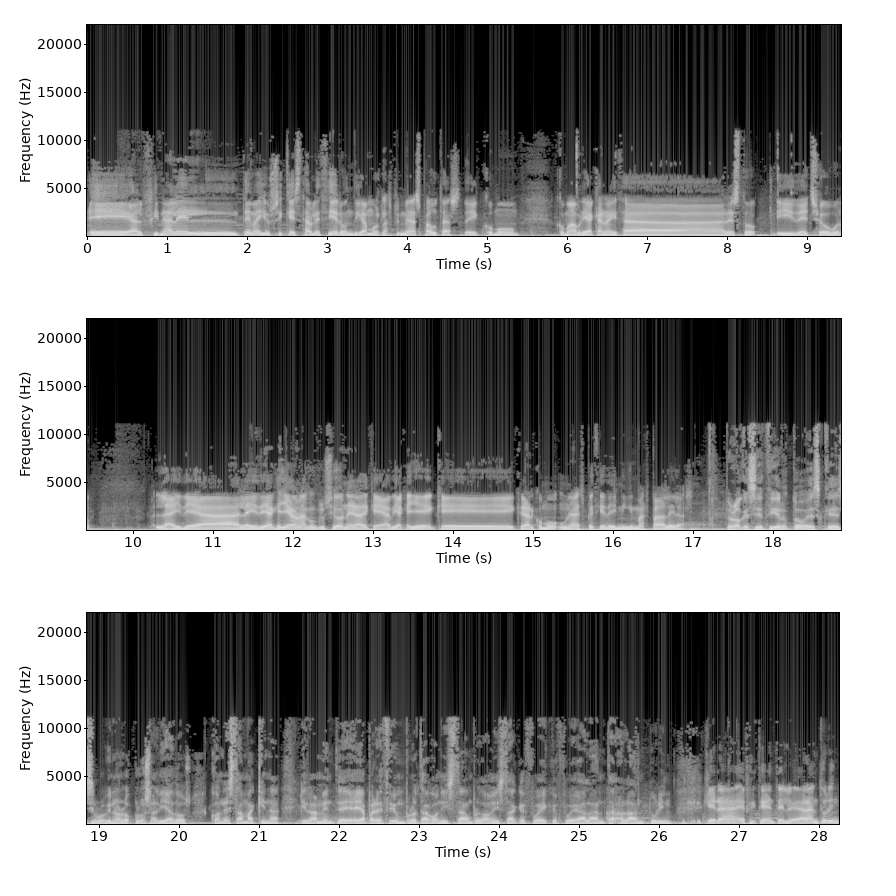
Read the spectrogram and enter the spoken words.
eh, al final el tema ellos sí que establecieron, digamos, las primeras pautas de cómo, cómo habría que analizar esto y de hecho, bueno, la idea, la idea que llegaron a la conclusión era de que había que, que crear como una especie de enigmas paralelas. Pero lo que sí es cierto es que se volvieron locos los aliados con esta máquina y realmente ahí aparece un protagonista, un protagonista que fue que fue Alan, Alan Turing. que era efectivamente Alan Turing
